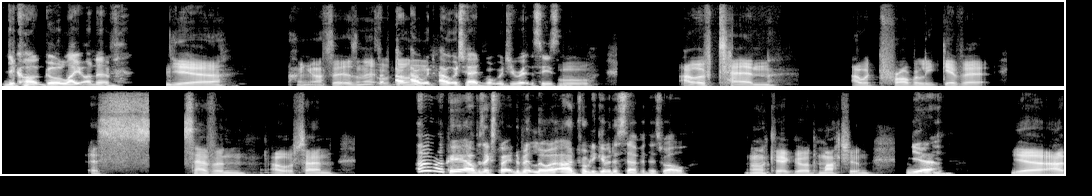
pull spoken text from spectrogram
you can't go light on him. Yeah, I think that's it, isn't it? Out, done. out, out of ten, what would you rate the season? Ooh, out of ten, I would probably give it a seven out of ten. Oh, okay. I was expecting a bit lower. I'd probably give it a seven as well. Okay, good matching. Yeah, Yeah, I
